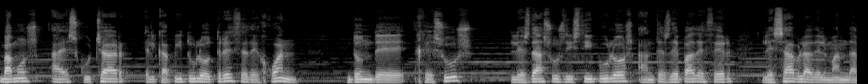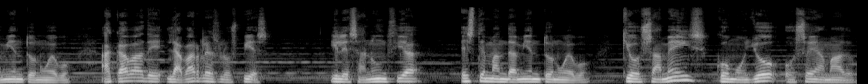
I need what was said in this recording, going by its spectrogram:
vamos a escuchar el capítulo 13 de Juan, donde Jesús les da a sus discípulos, antes de padecer, les habla del mandamiento nuevo, acaba de lavarles los pies y les anuncia este mandamiento nuevo, que os améis como yo os he amado.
